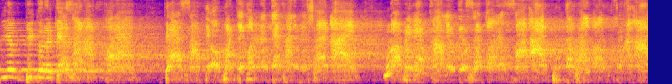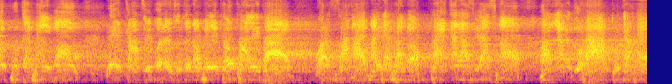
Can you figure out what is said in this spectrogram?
বিএনপি করে, কে জামাত করে, কে জাতীয় পার্টি করে দেখার বিষয় নয়। নবীরে কালি দিছে তোরে সাগায় পুঁতে ফেলব, সাগায় পুঁতে ফেলব। এই গাজীপুরে যদি নবীরে কেউ কালি দেয়, ওর সাগায় মাইরে ফেলব। বেকার আসি আসো আল্লাহকে দুহা তুই খেয়ে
